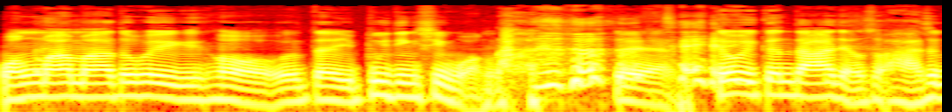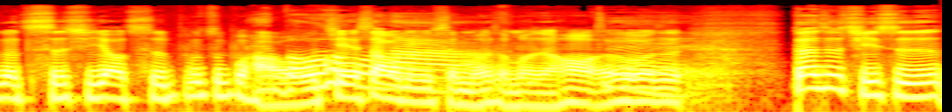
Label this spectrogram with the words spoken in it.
王妈妈都会哦，但也不一定姓王啦，对啊，都会跟大家讲说啊，这个吃西药吃不是不好，我介绍你什么什么，然后或者是，但是其实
